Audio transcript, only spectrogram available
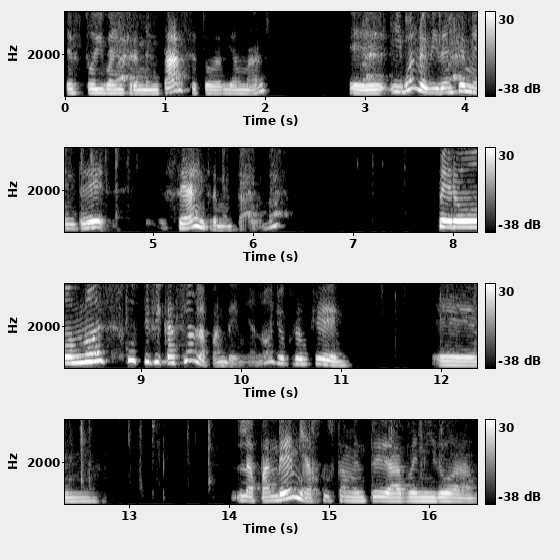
esto iba a incrementarse todavía más. Eh, y bueno, evidentemente se ha incrementado, ¿no? Pero no es justificación la pandemia, ¿no? Yo creo que em, la pandemia justamente ha venido a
